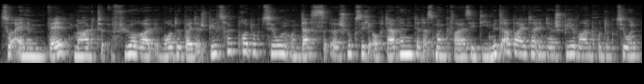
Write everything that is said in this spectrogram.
zu einem Weltmarktführer wurde bei der Spielzeugproduktion und das äh, schlug sich auch darin nieder, dass man quasi die Mitarbeiter in der Spielwarenproduktion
